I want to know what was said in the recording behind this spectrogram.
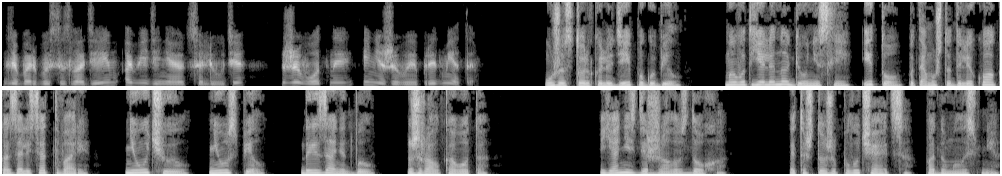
Для борьбы со злодеем объединяются люди, животные и неживые предметы. Уже столько людей погубил. Мы вот еле ноги унесли, и то, потому что далеко оказались от твари. Не учуял, не успел, да и занят был, жрал кого-то. Я не сдержала вздоха. Это что же получается, подумалось мне.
